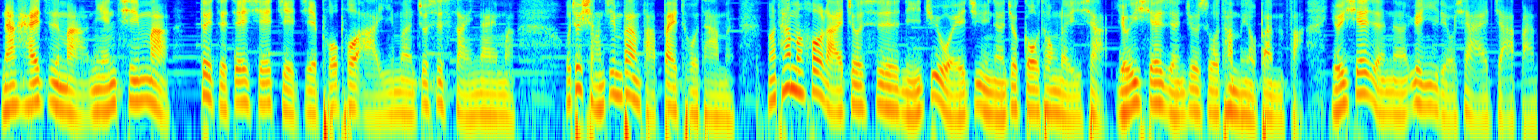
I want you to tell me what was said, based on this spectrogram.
男孩子嘛，年轻嘛，对着这些姐姐、婆婆、阿姨们就是塞奶嘛。我就想尽办法拜托他们，然后他们后来就是你一句我一句呢，就沟通了一下。有一些人就说他没有办法，有一些人呢愿意留下来加班。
